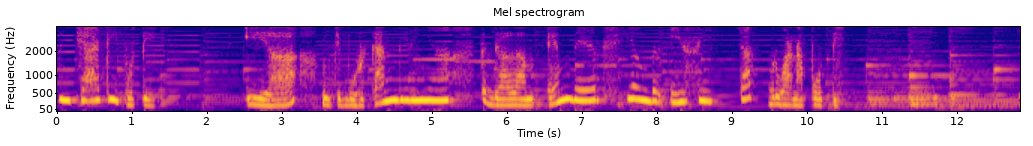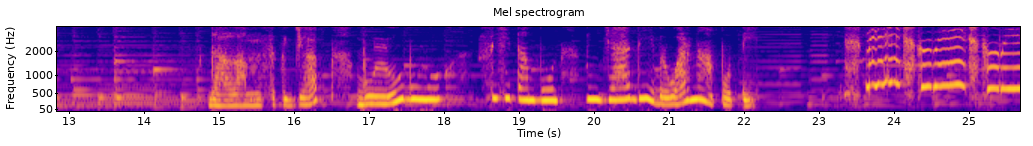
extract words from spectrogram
menjadi putih. Ia menceburkan dirinya ke dalam ember yang berisi cat berwarna putih. Dalam sekejap, bulu-bulu si hitam pun menjadi berwarna putih. Hore, hore.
